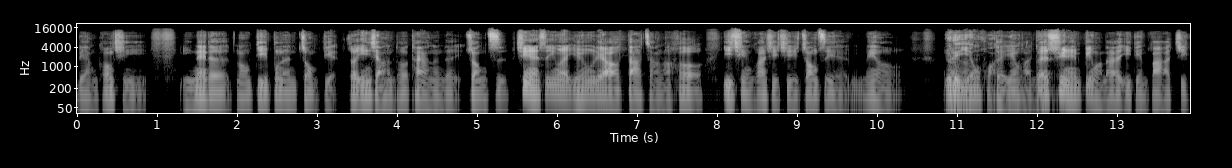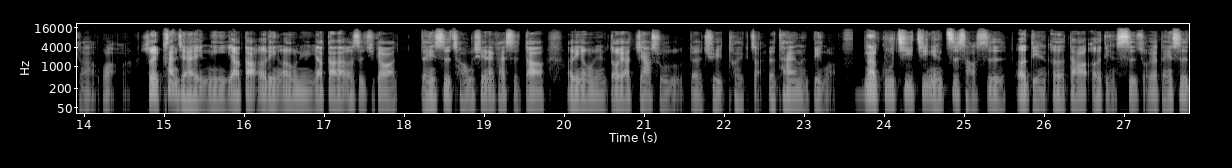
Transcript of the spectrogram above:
两公顷以内的农地不能种电，所以影响很多太阳能的装置。去年是因为原物料大涨了。然后疫情关系，其实装置也没有有点延缓，对延缓。但是去年并网大概一点八吉瓦嘛，所以看起来你要到二零二五年要达到二十吉瓦，等于是从现在开始到二零二五年都要加速的去推展的太阳能并网。那估计今年至少是二点二到二点四左右，等于是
